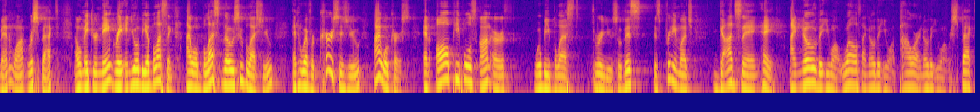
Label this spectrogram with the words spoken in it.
men want respect. I will make your name great, and you will be a blessing. I will bless those who bless you, and whoever curses you, I will curse. And all peoples on earth will be blessed through you. So this is pretty much God saying, hey, I know that you want wealth. I know that you want power. I know that you want respect.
